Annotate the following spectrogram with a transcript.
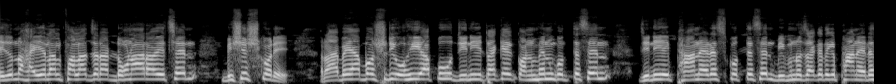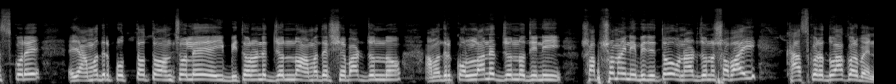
এই জন্য হাইয়ালাল ফালা যারা ডোনার রয়েছেন বিশেষ করে রাবেয়া বসরি ওহি আপু, যিনি এটাকে কনভেন করতেছেন, যিনি এই ফান অ্যারেস্ট করতেছেন, বিভিন্ন জায়গা থেকে ফান অ্যারেস্ট করে, এই আমাদের প্রত্যন্ত অঞ্চলে এই বিতরণের জন্য, আমাদের সেবার জন্য, আমাদের কল্যাণের জন্য যিনি সবসময় নিবেদিত, ওনার জন্য সবাই খাস করে দোয়া করবেন।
